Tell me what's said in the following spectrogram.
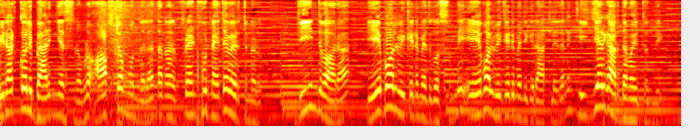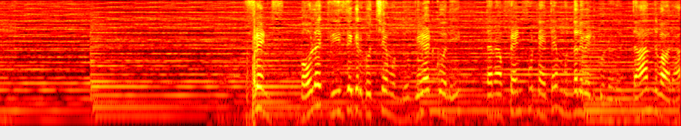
విరాట్ కోహ్లీ బ్యాటింగ్ చేస్తున్నప్పుడు ఆఫ్ స్టంప్ ముందర తన ఫ్రంట్ ఫుట్ అయితే పెడుతున్నాడు. దీని ద్వారా ఏ బాల్ వికెట్ మీదకి వస్తుంది ఏ బాల్ వికెట్ మీదకి రావట్లేదని క్లియర్గా అర్థమవుతుంది. ఫ్రెండ్స్ బౌలర్ క్రీజ్ దగ్గరకు వచ్చే ముందు విరాట్ కోహ్లీ తన ఫ్రంట్ ఫుట్ అయితే ముందర పెట్టుకున్నాడు. దాని ద్వారా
